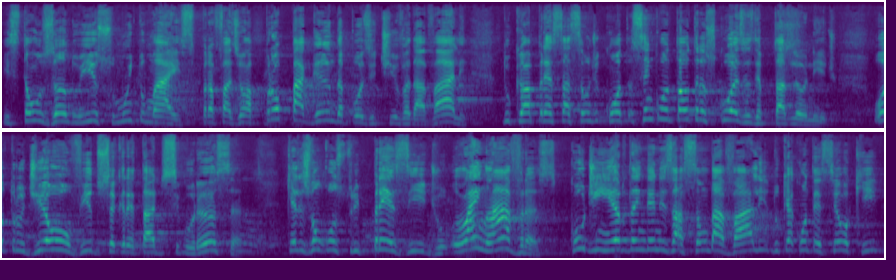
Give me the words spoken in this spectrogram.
estão usando isso muito mais para fazer uma propaganda positiva da Vale do que uma prestação de contas, sem contar outras coisas, deputado Leonídio. Outro dia eu ouvi do secretário de Segurança que eles vão construir presídio lá em Lavras com o dinheiro da indenização da Vale do que aconteceu aqui.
